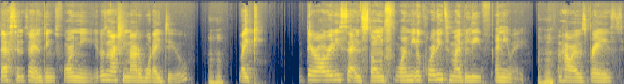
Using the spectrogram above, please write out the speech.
destined certain things for me. It doesn't actually matter what I do. Mm-hmm. Like they're already set in stone for me according to my belief anyway mm-hmm. and how I was raised.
